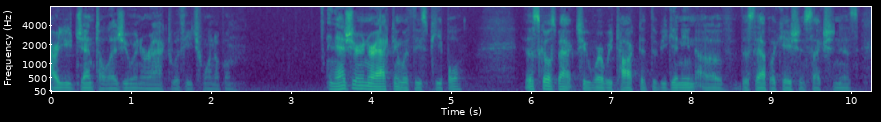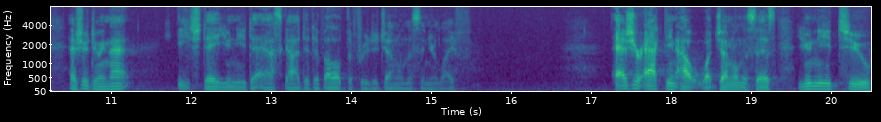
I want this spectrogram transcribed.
are you gentle as you interact with each one of them? And as you're interacting with these people, this goes back to where we talked at the beginning of this application section is as you're doing that, each day you need to ask God to develop the fruit of gentleness in your life as you're acting out what gentleness is, you need to,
